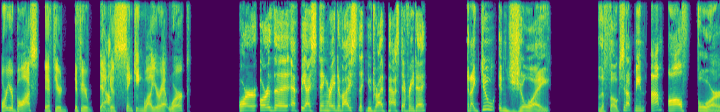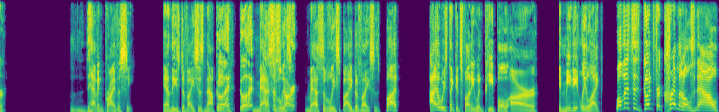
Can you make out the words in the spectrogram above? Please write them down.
Or your boss if your if your Yeah. thing is syncing while you're at work. Or or the FBI Stingray device that you drive past every day. And I do enjoy the folks. And I mean, I'm all for having privacy and these devices not being Good, good. massively That's a start. massively spy devices. But I always think it's funny when people are immediately like, "Well, this is good for criminals now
